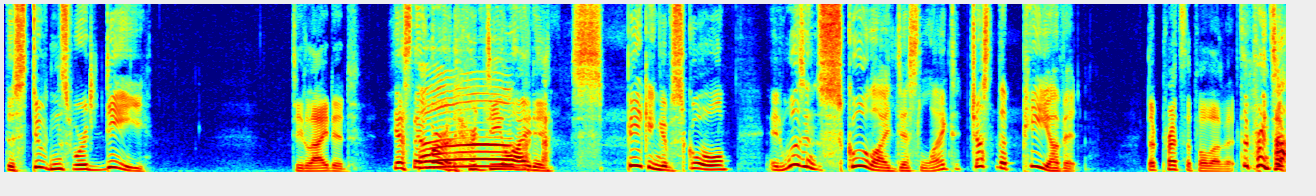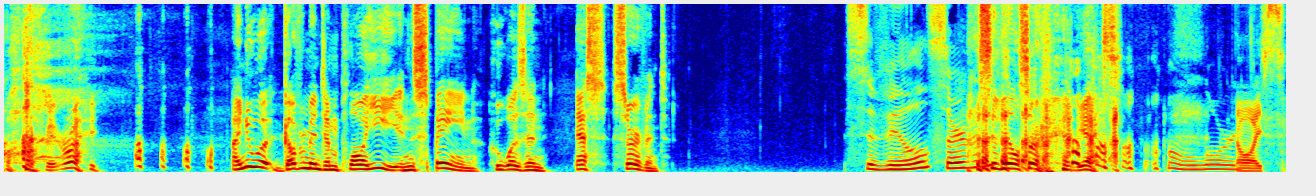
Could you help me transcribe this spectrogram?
The students were D. Delighted. Yes, they were. They were Oh. delighted. Speaking of school, it wasn't school I disliked, just the P of it. The principle of it. The principle of it, right. I knew a government employee in Spain who was an S servant. Civil servant? A civil servant, yes. oh, Lord. Nice.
